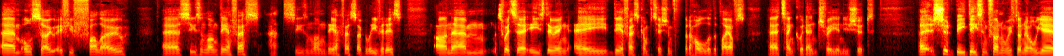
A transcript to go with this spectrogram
Um, also, if you follow uh, season long DFS at season long DFS, I believe it is, on um, Twitter. He's doing a DFS competition for the whole of the playoffs, uh, ten quid entry, and you should. Uh, it should be decent fun. We've done it all year,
